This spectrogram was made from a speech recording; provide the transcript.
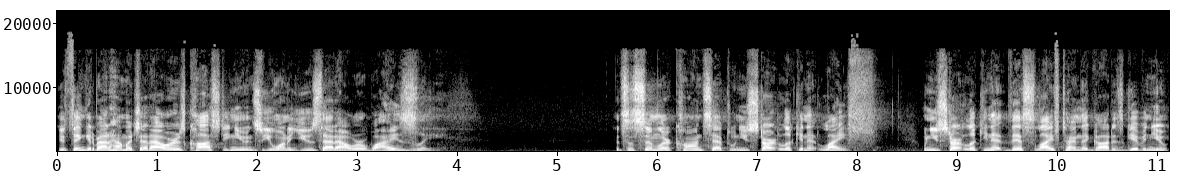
You're thinking about how much that hour is costing you, and so you want to use that hour wisely. It's a similar concept when you start looking at life. When you start looking at this lifetime that God has given you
